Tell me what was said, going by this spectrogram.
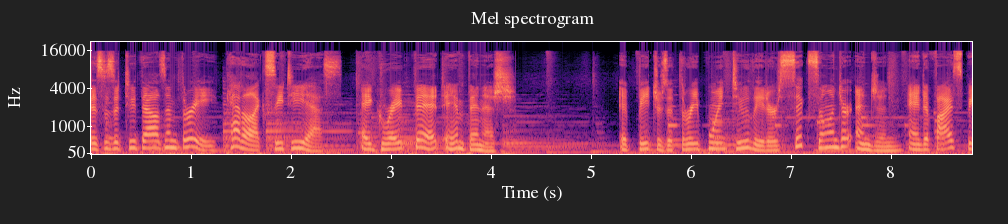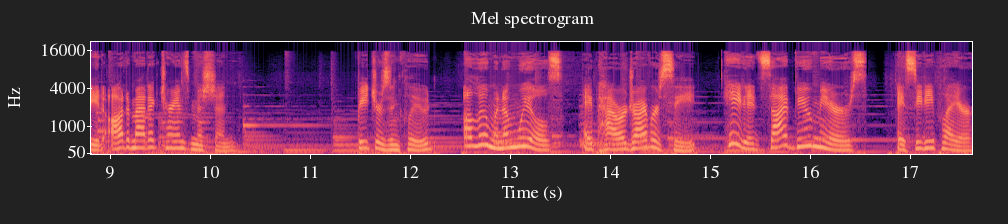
This is a 2003 Cadillac CTS, a great fit and finish. It features a 3.2-liter six-cylinder engine and a five-speed automatic transmission. Features include aluminum wheels, a power driver's seat, heated side view mirrors, a CD player,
